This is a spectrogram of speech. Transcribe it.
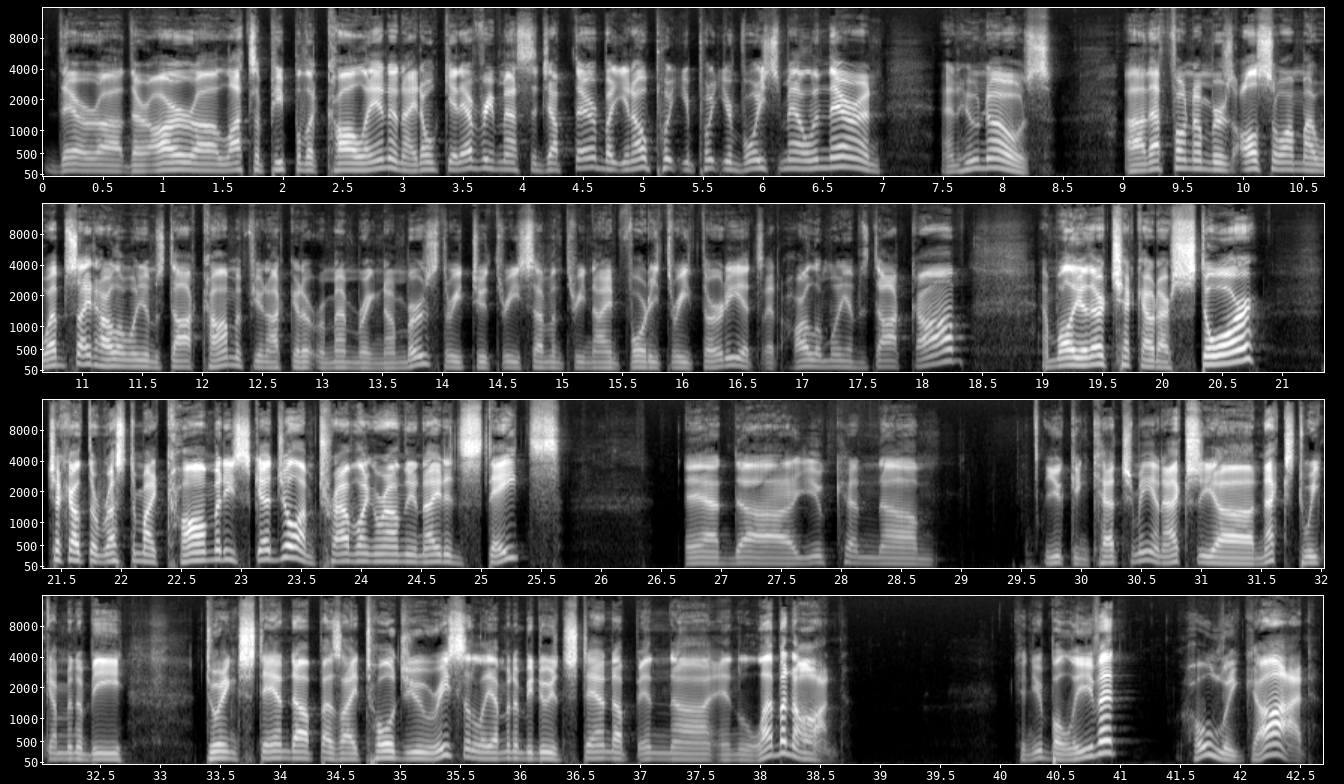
there uh, there are uh, lots of people that call in, and I don't get every message up there. But you know, put you put your voicemail in there, and and who knows? Uh, that phone number is also on my website, harlanwilliams.com. If you're not good at remembering numbers, 323 739 4330. It's at harlanwilliams.com. And while you're there, check out our store. Check out the rest of my comedy schedule. I'm traveling around the United States. And uh, you can. Um, you can catch me. And actually, uh, next week I'm going to be doing stand up. As I told you recently, I'm going to be doing stand up in uh, in Lebanon. Can you believe it? Holy God!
